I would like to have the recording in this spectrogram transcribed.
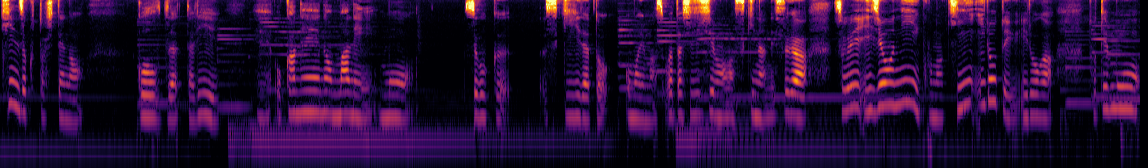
金属としてのゴールドだったり、えー、お金のマネーもすごく好きだと思います。私自身は好きなんですがそれ以上にこの金色という色がとても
